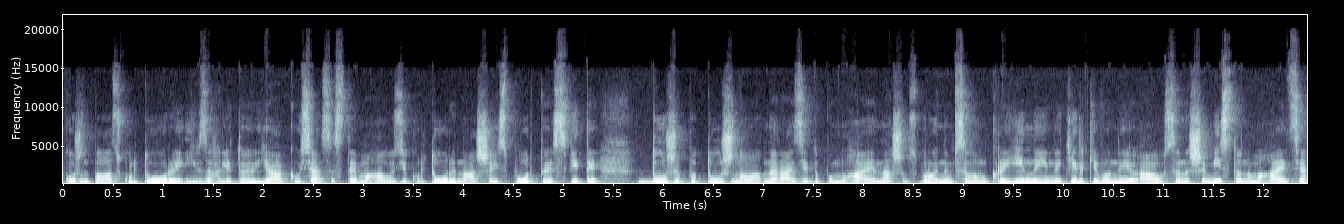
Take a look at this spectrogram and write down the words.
кожен палац культури і взагалі то як уся система галузі культури наша і спорту, і освіти дуже потужно наразі допомагає нашим збройним силам України, і не тільки вони, а все наше місто намагається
